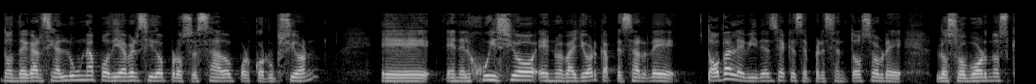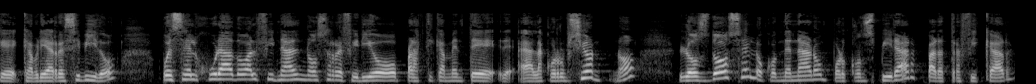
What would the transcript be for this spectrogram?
donde García Luna podía haber sido procesado por corrupción, eh, en el juicio en Nueva York, a pesar de toda la evidencia que se presentó sobre los sobornos que, que habría recibido, pues el jurado al final no se refirió prácticamente a la corrupción, ¿no? Los doce lo condenaron por conspirar para traficar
